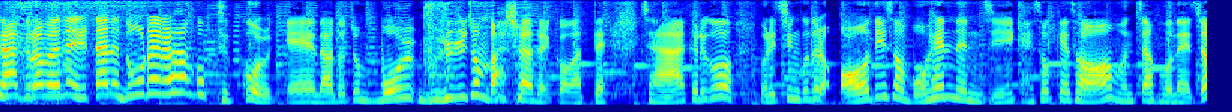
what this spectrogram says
자, 그러면은 일단은 노래를 한 곡 듣고 올게. 나도 좀 물 좀 마셔야 될 것 같아. 자, 그리고 우리 친구들 어디서 뭐 했는지 계속해서 문자 보내줘.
